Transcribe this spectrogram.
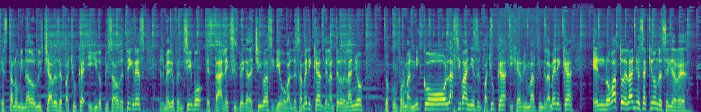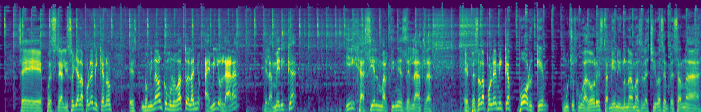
está nominado Luis Chávez de Pachuca y Guido Pizarro de Tigres. El medio ofensivo está Alexis Vega de Chivas y Diego Valdés América. Delantero del año lo conforman Nicolás Ibáñez del Pachuca y Henry Martín del América. El novato del año es aquí donde se se pues realizó ya la polémica, ¿no? Es- nominaron como novato del año a Emilio Lara del América y Jaciel Martínez del Atlas. Empezó la polémica porque muchos jugadores también, y no nada más de las Chivas, empezaron a,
